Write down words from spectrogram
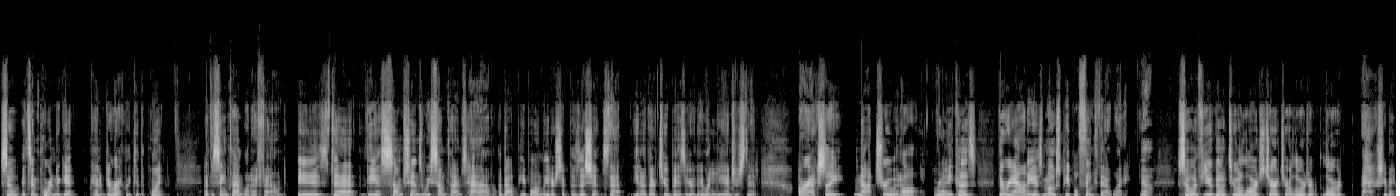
So it's important to get kind of directly to the point. At the same time, what I found is that the assumptions we sometimes have about people in leadership positions that you know they're too busy or they wouldn't mm. be interested are actually not true at all. Right. Because the reality is most people think that way. Yeah. So if you go to a large church or a large, large excuse me,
